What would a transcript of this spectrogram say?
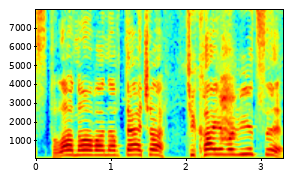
Спланована втеча! Тікаємо відси!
